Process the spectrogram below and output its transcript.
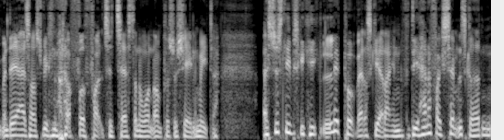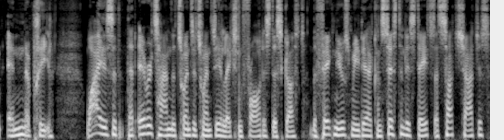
men det er altså også virkelig noget, der har fået folk til tasterne rundt om på sociale medier. Jeg synes lige, vi skal kigge lidt på, hvad der sker derinde. Fordi han har for eksempel skrevet den 2. april. Why is it that every time the 2020 election fraud is discussed, the fake news media consistently states that such charges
